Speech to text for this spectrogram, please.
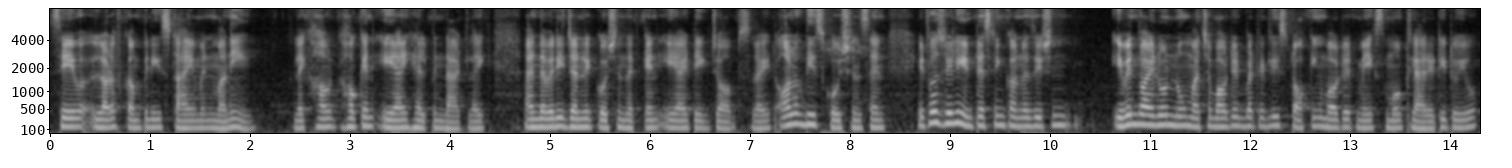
save a lot of companies' time and money? Like how how can AI help in that? Like and the very generic question that can AI take jobs, right? All of these questions, and it was really interesting conversation even though I don't know much about it, but at least talking about it makes more clarity to you.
